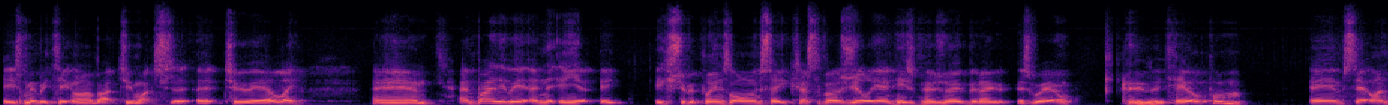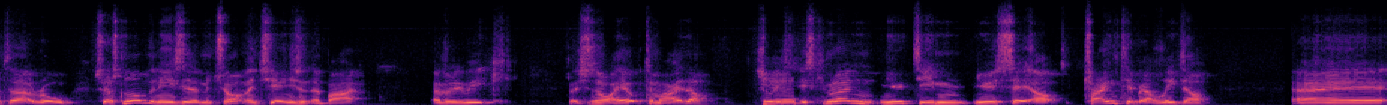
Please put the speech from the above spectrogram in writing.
he's maybe taking on a bit too much uh, too early. Um, and by the way, and he, he, should be playing alongside Christopher Jullien, he's who's now been out as well, who would help him um, settle into that role. So it's not been easy. They've been chopping and changing at the back every week, which has not helped him either. So yeah. he's, he's coming in, new team, new setup, trying to be a leader. Uh,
